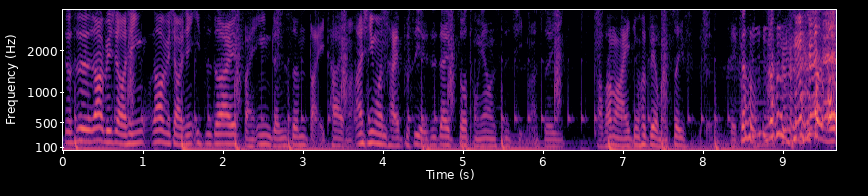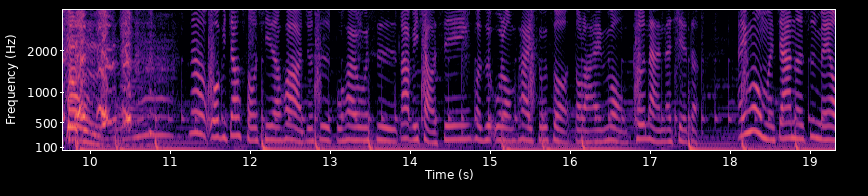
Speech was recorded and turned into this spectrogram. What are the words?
就是蜡笔小新，蜡笔小新一直都在反映人生百态嘛。那、啊、新闻台不是也是在做同样的事情嘛？所以爸爸妈妈一定会被我们说服的。对，这种这种只是什么道理？那我比较熟悉的话，就是不外乎是蜡笔小新，或是乌龙派出所、哆啦 A 梦、柯南那些的。因为我们家呢是没有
